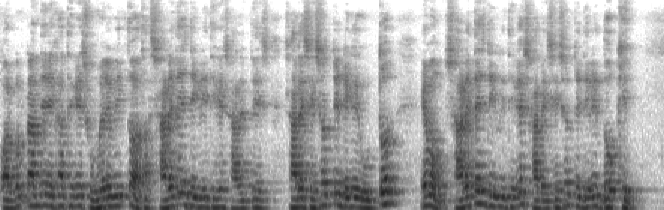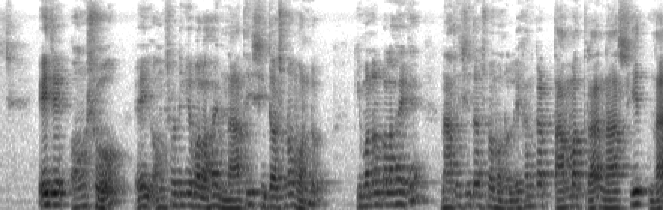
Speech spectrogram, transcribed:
কর্কটক্রান্তি রেখা থেকে সুমেরু বৃত্ত, অর্থাৎ সাড়ে তেইশ ডিগ্রি থেকে সাড়ে তেইশ, সাড়ে ছেষট্টি ডিগ্রি উত্তর এবং সাড়ে তেইশ ডিগ্রি থেকে সাড়ে ছেষট্টি ডিগ্রি দক্ষিণ। এই যে অংশ, এই অংশটিকে বলা হয় নাতিশীতোষ্ণ মণ্ডল। কি মণ্ডল বলা হয় একে? নাতিশীতোষ্ণ মণ্ডল। এখানকার তাপমাত্রা না শীত, না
